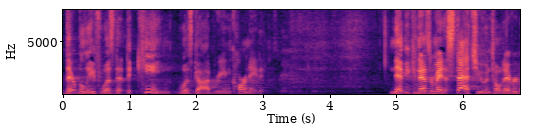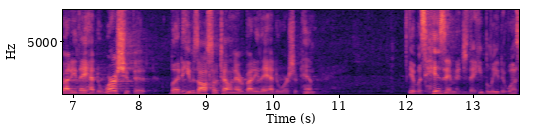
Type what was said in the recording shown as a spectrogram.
their belief was that the king was God reincarnated. Nebuchadnezzar made a statue and told everybody they had to worship it, but he was also telling everybody they had to worship him. It was his image that he believed it was.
